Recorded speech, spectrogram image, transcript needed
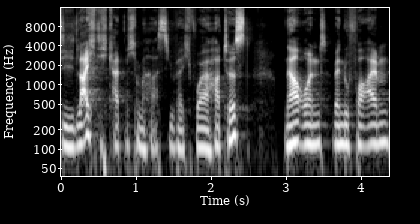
die Leichtigkeit nicht mehr hast, die du vielleicht vorher hattest. Na, und wenn du vor allem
